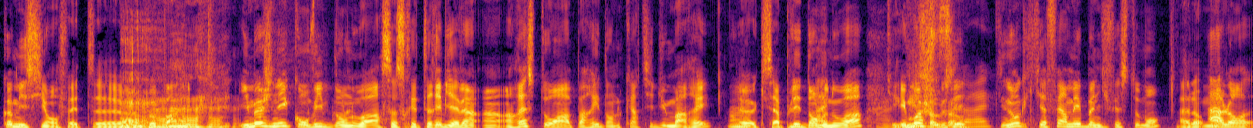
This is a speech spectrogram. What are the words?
Comme ici en fait, euh, un peu pareil. Imaginez qu'on vive dans le noir, ça serait terrible. Il y avait un, un restaurant à Paris dans le quartier du Marais euh, qui s'appelait Dans le. Noir. Et moi je faisais. donc, qui a fermé manifestement. Alors Alors,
